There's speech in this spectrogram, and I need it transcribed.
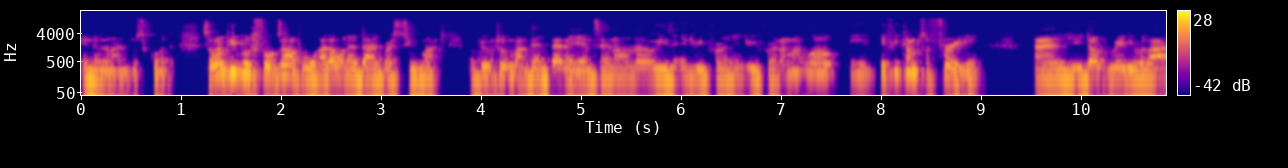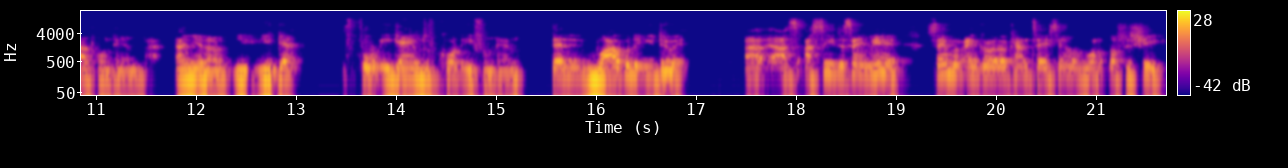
in and around the squad. So when people, for example, I don't want to digress too much, but people talking about Dembele and saying, "Oh no, he's injury prone, injury prone," I'm like, well, he, if he comes for free, and you don't really rely upon him, and you know you, you get 40 games of quality from him, then why wouldn't you do it? I, I, I see the same here. Same with N'Golo Kante, same with Loftus Cheek.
